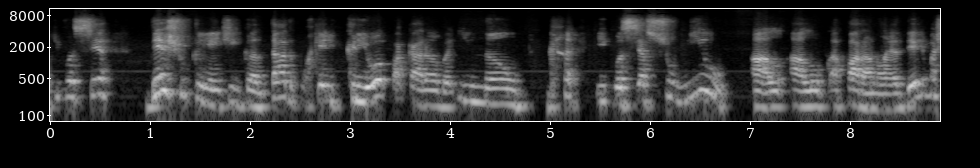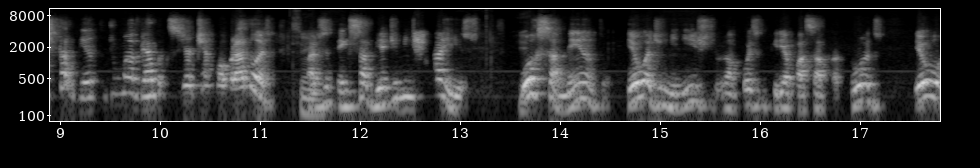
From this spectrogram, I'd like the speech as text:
que você deixa o cliente encantado porque ele criou pra caramba e não e você assumiu a a, a, a paranoia dele, mas está dentro de uma verba que você já tinha cobrado antes. Sim. Mas você tem que saber administrar isso. O orçamento, eu administro, uma coisa que eu queria passar para todos, eu,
